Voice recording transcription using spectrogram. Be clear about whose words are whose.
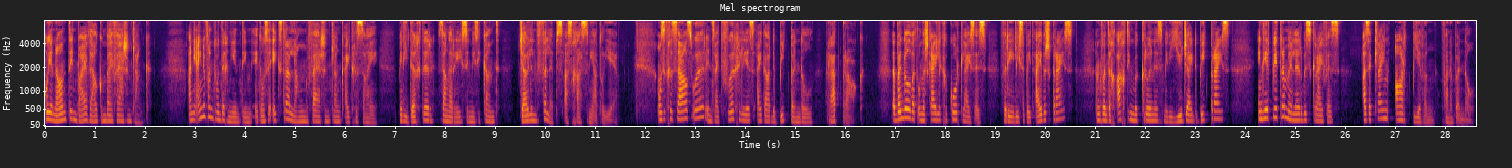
Speaker 1: Goeienaand en baie welkom by Vers en Klank. Aan die einde van 2019 het ons 'n ekstra lang Vers en Klank uitgesaai met die digter, sangeres en musikant Jolyn Phillips as gas in die ateljee. Ons het gesels oor en sy het voorgeles uit haar debuutbundel Radbraak. 'n Bundel wat onderskeidelik gekortlys is vir die Elisabeth Eybersprys, in 2018 bekroon is met die UJ debuutprys en deur Petra Miller beskryf is as 'n klein aardbewing van 'n bundel.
